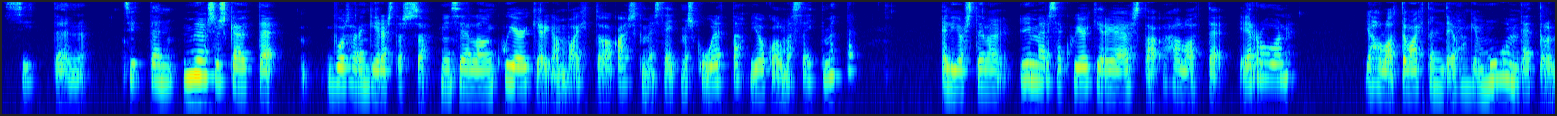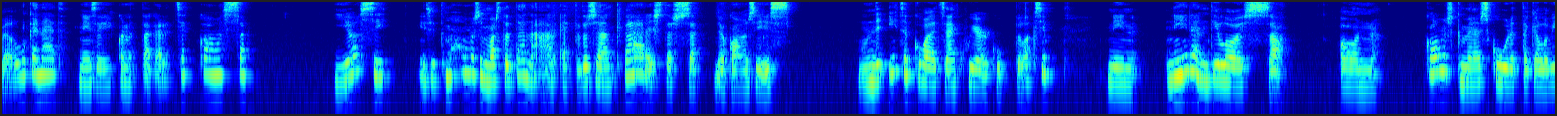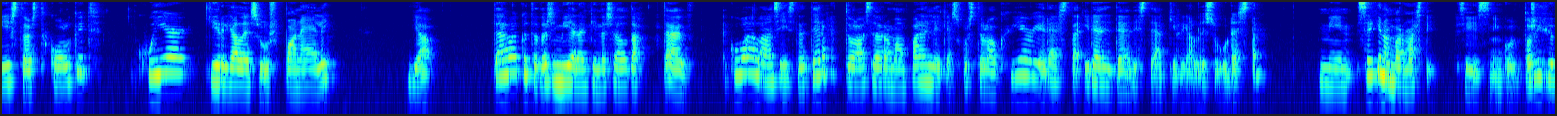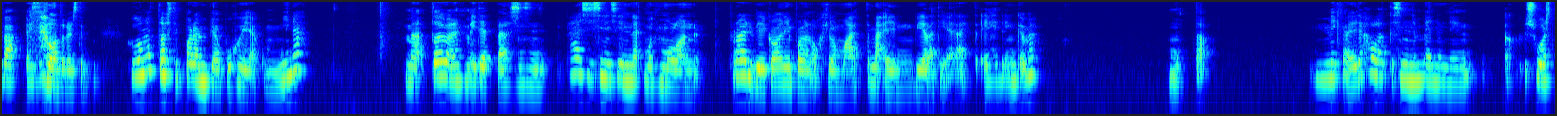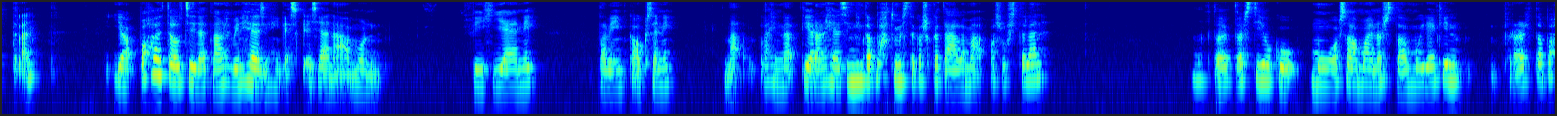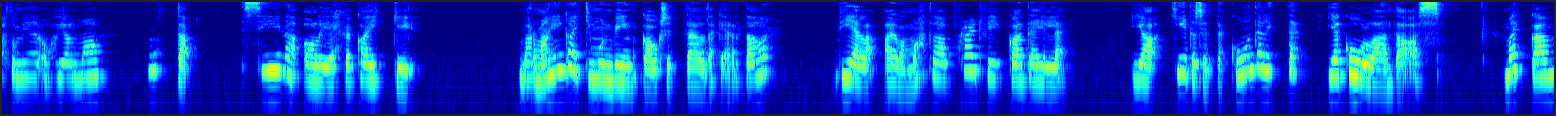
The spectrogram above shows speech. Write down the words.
Sitten, sitten myös jos käytte Vuosaaren kirjastossa, niin siellä on queer-kirjan vaihtoa 27.6.-3.7. Eli jos teillä on ylimääräisiä queer-kirjoja, haluatte eroon ja haluatte vaihtaa niitä johonkin muuhun, mitä ette ole vielä lukeneet, niin sekin kannattaa käydä tsekkaamassa. Ja ja sitten mä huomasin vasta tänään, että tosiaan Kvääristössä, joka on siis, itse kuvaitsen queer-kuppilaksi, niin niiden tiloissa on 36. kello 15.30 queer-kirjallisuuspaneeli. Ja tämä vaikuttaa tosi mielenkiintoiselta. Tämä kuvaillaan siis, että tervetuloa seuraamaan paneelikeskustelua queeriedestä, identiteetistä ja kirjallisuudesta. Niin sekin on varmasti siis niin kuin, tosi hyvä, ja siellä on todennäköisesti huomattavasti parempia puhujia kuin minä. Mä toivon, että mä itse pääsisin, pääsisin sinne, mutta mulla on Pride-viikolla niin paljon ohjelmaa, että mä en vielä tiedä, että ehdinkö mä. Mutta mikäli te haluatte sinne mennä, niin suosittelen. Ja pahoittelut siitä, että nämä on hyvin Helsingin keskeisiä nämä mun vihjeeni tai vinkkaukseni. Mä lähinnä tiedän Helsingin tapahtumista, koska täällä mä asustelen. Mutta toivottavasti joku muu osaa mainostaa muidenkin Pride-tapahtumien ohjelmaa. Mutta siinä oli ehkä kaikki, varmaankin kaikki mun vinkkaukset tältä kertaa. Vielä aivan mahtavaa Pride-viikkoa teille. Ja kiitos, että kuuntelitte. Ja kuullaan taas. Moikka!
